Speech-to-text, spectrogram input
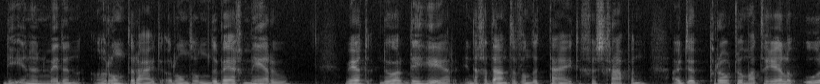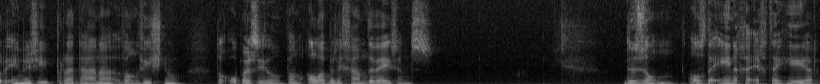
die in hun midden ronddraait rondom de berg Meru, werd door de Heer in de gedaante van de tijd geschapen uit de protomateriële oerenergie pradana van Vishnu, de opperziel van alle belichaamde wezens. De zon, als de enige echte Heer,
